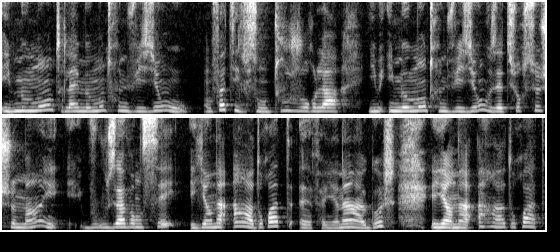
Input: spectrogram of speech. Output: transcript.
il me montre, là, il me montre une vision où, en fait, ils sont toujours là. Il, me montre une vision, vous êtes sur ce chemin et vous avancez, et il y en a un à droite, euh, enfin, il y en a un à gauche, et il y en a un à droite.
